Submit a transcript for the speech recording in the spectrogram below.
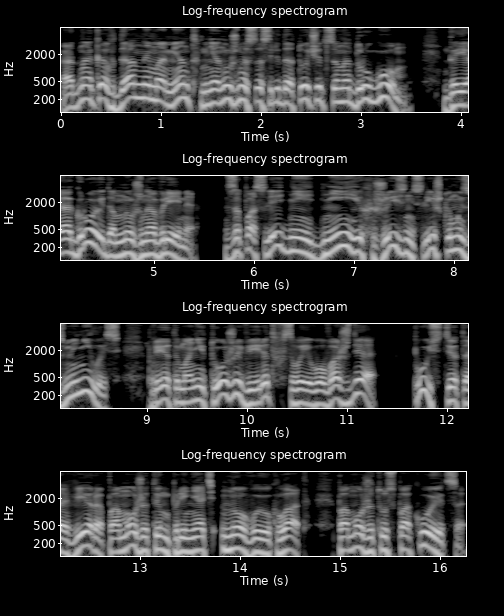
«Однако в данный момент мне нужно сосредоточиться на другом. Да и агроидам нужно время. За последние дни их жизнь слишком изменилась, при этом они тоже верят в своего вождя. Пусть эта вера поможет им принять новый уклад, поможет успокоиться,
